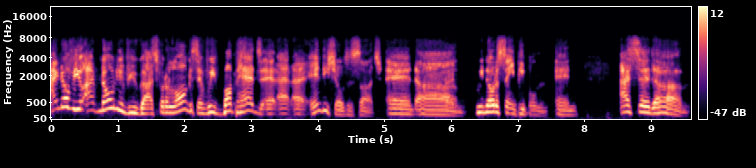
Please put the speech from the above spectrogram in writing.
I know of you. I've known of you guys for the longest, and we've bumped heads at, at, at indie shows and such, and um, Right. we know the same people. And I said, um,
